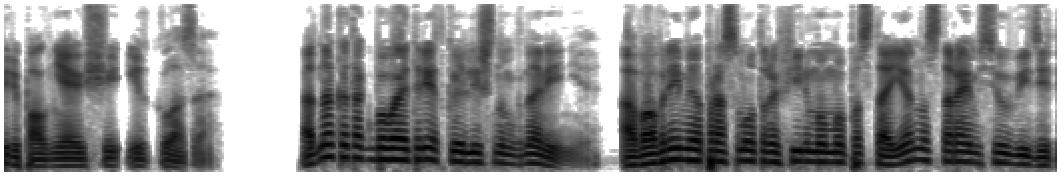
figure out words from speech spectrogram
переполняющей их глаза. Однако так бывает редко и лишь на мгновение. А во время просмотра фильма мы постоянно стараемся увидеть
